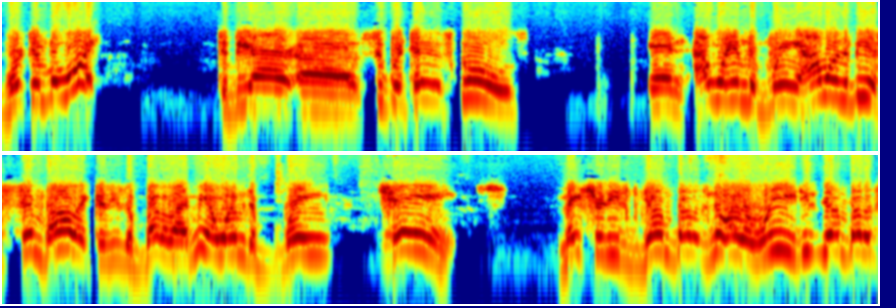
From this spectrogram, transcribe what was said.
worked in Beloit to be our uh, superintendent of schools. And I want him to bring, I want him to be a symbolic because he's a brother like me. I want him to bring change. Make sure these young brothers know how to read. These young brothers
